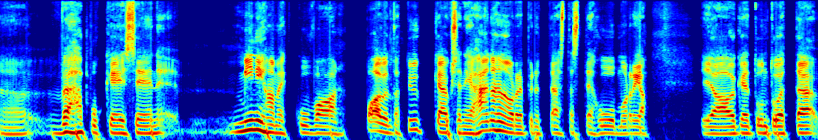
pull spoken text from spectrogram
äh, vähäpukeiseen minihamekuvaan Paavilta tykkäyksen ja hän on repinyt tästä sitten huumoria. Ja oikein tuntuu, että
